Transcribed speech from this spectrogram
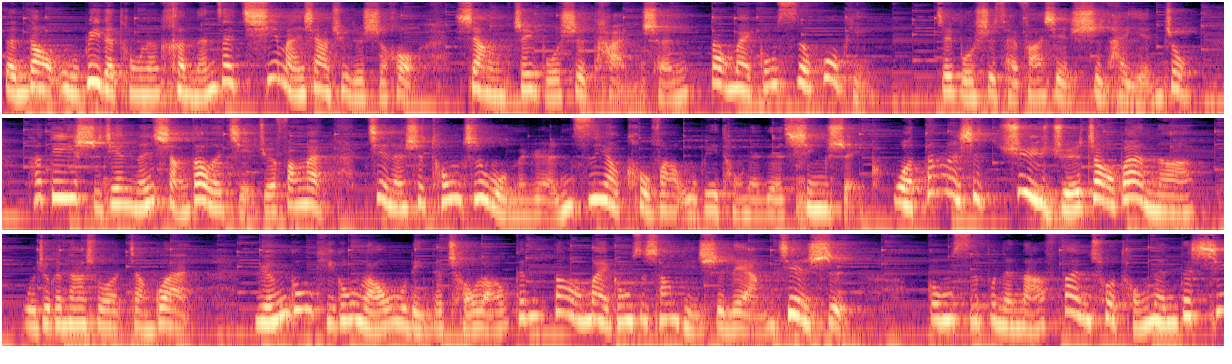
等到舞弊的同仁很难再欺瞒下去的时候，向 J 博士坦诚倒卖公司的货品，J 博士才发现事态严重。他第一时间能想到的解决方案，竟然是通知我们人资要扣发舞弊同仁的薪水。我当然是拒绝照办呢、啊。我就跟他说：“长官，员工提供劳务领的酬劳跟倒卖公司商品是两件事，公司不能拿犯错同仁的薪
